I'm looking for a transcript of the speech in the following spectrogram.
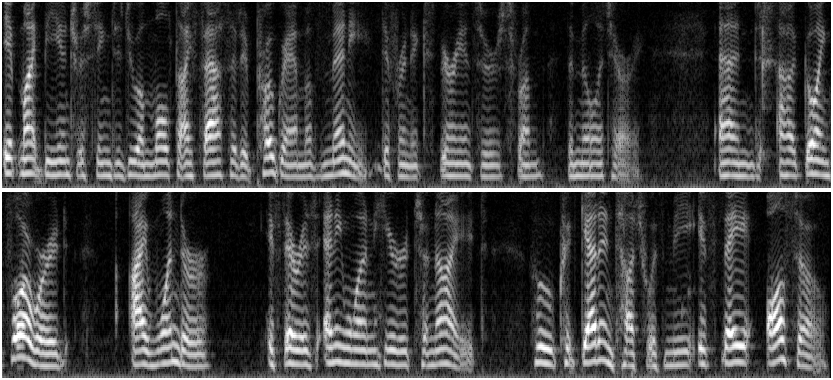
it might be interesting to do a multifaceted program of many different experiencers from the military. And uh, going forward, I wonder if there is anyone here tonight who could get in touch with me if they also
